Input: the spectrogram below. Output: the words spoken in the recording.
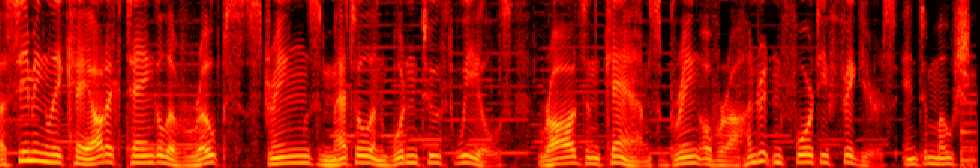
A seemingly chaotic tangle of ropes, strings, metal, and wooden toothed wheels, rods, and cams bring over 140 figures into motion.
